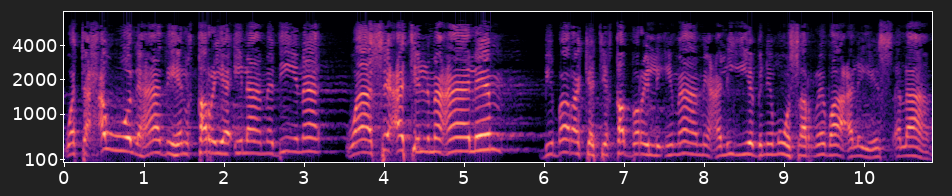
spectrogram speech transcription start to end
وتحول هذه القرية إلى مدينة واسعة المعالم ببركة قبر الإمام علي بن موسى الرضا عليه السلام.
